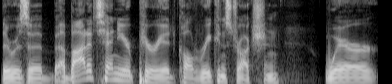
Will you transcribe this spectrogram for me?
there was a about a 10 year period called Reconstruction where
